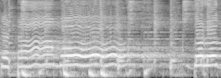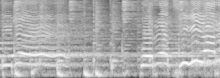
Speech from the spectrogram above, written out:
একটা মো দরদিরে করেছি আর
